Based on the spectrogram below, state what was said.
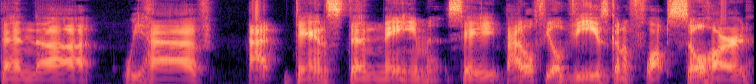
Then uh, we have at Danston name say Battlefield V is gonna flop so hard.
